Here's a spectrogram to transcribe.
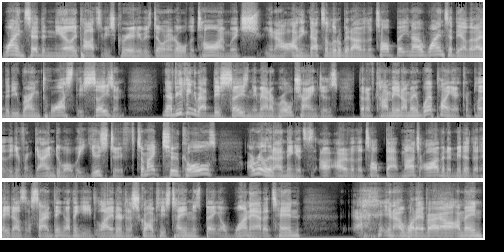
Wayne said that in the early parts of his career he was doing it all the time, which, you know, I think that's a little bit over the top. But, you know, Wayne said the other day that he rang twice this season. Now, if you think about this season, the amount of rule changes that have come in, I mean, we're playing a completely different game to what we used to. To make two calls, I really don't think it's uh, over the top that much. Ivan admitted that he does the same thing. I think he later described his team as being a 1 out of 10 you know, whatever. I mean,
